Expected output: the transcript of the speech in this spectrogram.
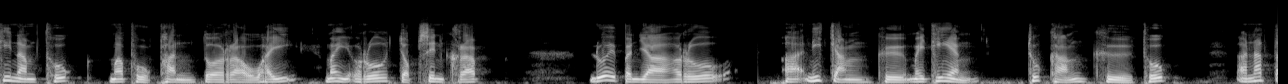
ที่นำทุกข์มาผูกพันตัวเราไว้ ไม่รู้จบสิ้นครับ ด้วยปัญญารู้ อนิจจังคือไม่เที่ยง ทุกขังคือทุกอนัตต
